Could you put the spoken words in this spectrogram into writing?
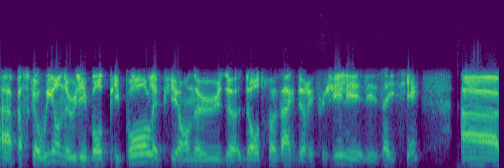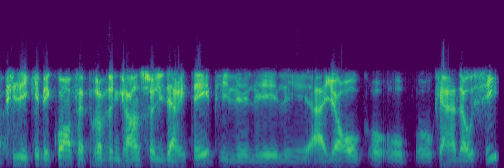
euh, parce que oui, on a eu les boat people et puis on a eu d'autres vagues de réfugiés, les, les Haïtiens. Euh, puis les Québécois ont fait preuve d'une grande solidarité, puis les, les, les- ailleurs au, au, au Canada aussi.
